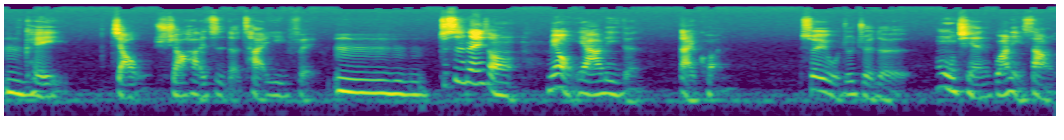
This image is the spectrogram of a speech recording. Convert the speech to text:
嗯，可以。交小孩子的才艺费，嗯嗯嗯嗯，就是那种没有压力的贷款，所以我就觉得目前管理上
